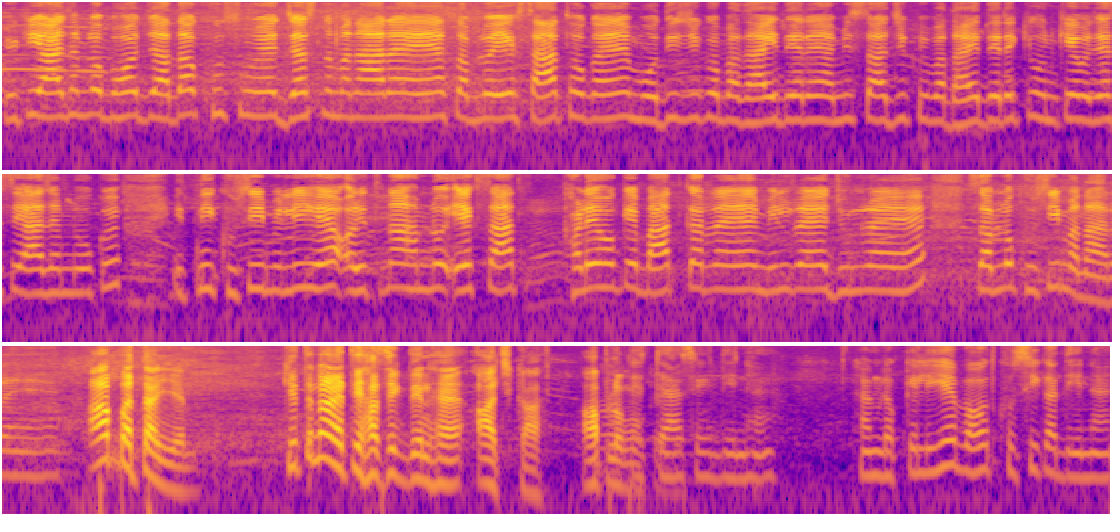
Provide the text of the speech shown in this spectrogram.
क्योंकि आज हम लोग बहुत ज़्यादा खुश हुए हैं जश्न मना रहे हैं सब लोग एक साथ हो गए हैं। मोदी जी को बधाई दे रहे हैं अमित शाह जी को बधाई दे रहे हैं कि उनके वजह से आज हम लोग को इतनी खुशी मिली है और इतना हम लोग एक साथ खड़े होकर बात कर रहे हैं मिल रहे हैं जुल रहे हैं सब लोग खुशी मना रहे हैं। आप बताइए कितना ऐतिहासिक दिन है आज का आप लोगों ऐतिहासिक दिन है। हम लोग के लिए बहुत खुशी का दिन है।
